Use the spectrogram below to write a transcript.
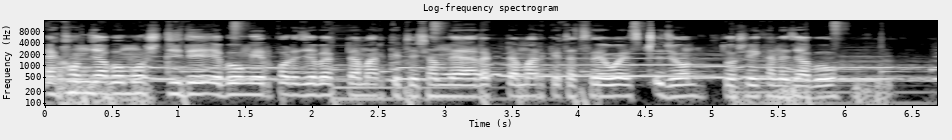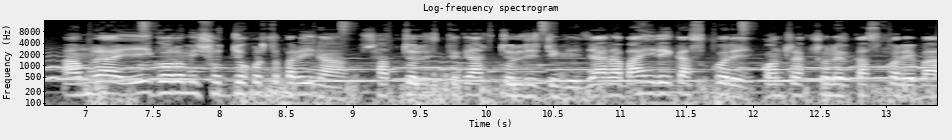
এখন যাব মসজিদে এবং এরপরে যাব একটা মার্কেটের সামনে। আর একটা মার্কেট আছে ওয়েস্ট জোন, তো সেখানে যাব। আমরা এই গরমই সহ্য করতে পারি না। সাতচল্লিশ থেকে আটচল্লিশ ডিগ্রি। যারা বাইরে কাজ করে, কন্ট্রাকশনের কাজ করে বা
